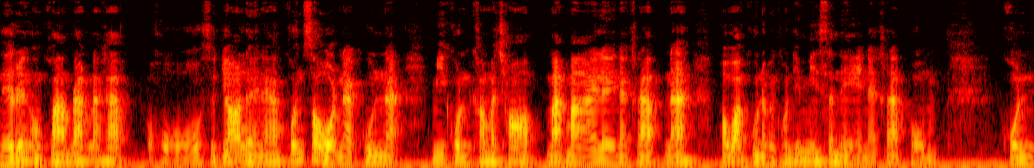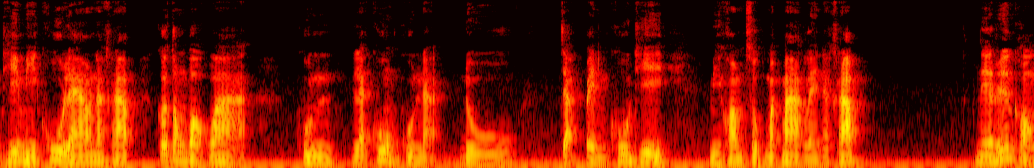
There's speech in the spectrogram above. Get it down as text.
ในเรื่องของความรักนะครับ โอ้โห สุดยอดเลยนะครับ คนโสดน่ะคุณน่ะมีคนเข้ามาชอบมากมายเลยนะครับนะ เพราะว่าคุณเป็นคนที่มีเสน่ห์นะครับผม คนที่มีคู่แล้วนะครับ ก็ต้องบอกว่า คุณและคู่ของคุณน่ะดูจะเป็นคู่ที่มีความสุขมาก ๆ เลยนะครับ ในเรื่องของ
